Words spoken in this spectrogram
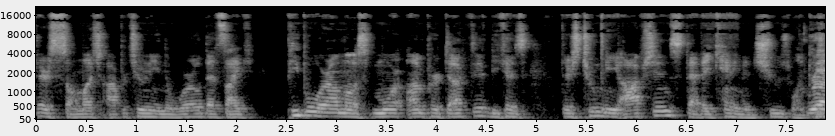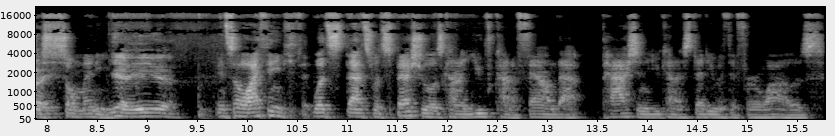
there's so much opportunity in the world that's like people are almost more unproductive because there's too many options that they can't even choose one because Right. there's so many. Yeah, yeah, yeah. And so I think that what's that's what's special is kind of you've kind of found that passion and you kind of steady with it for a while is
